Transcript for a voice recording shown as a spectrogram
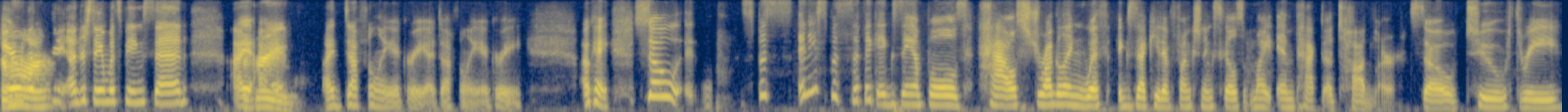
hear uh-huh. what, understand what's being said. I, I, I definitely agree. I definitely agree. Okay, so eh, spe- any specific examples how struggling with executive functioning skills might impact a toddler? So two, three,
